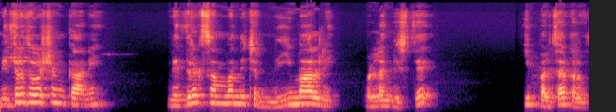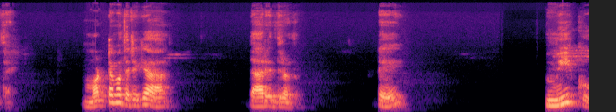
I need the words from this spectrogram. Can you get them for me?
నిద్ర దోషం కానీ నిద్రకు సంబంధించిన నియమాల్ని ఉల్లంఘిస్తే ఈ ఫలితాలు కలుగుతాయి. మొట్టమొదటిగా దారిద్రం అంటే మీకు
